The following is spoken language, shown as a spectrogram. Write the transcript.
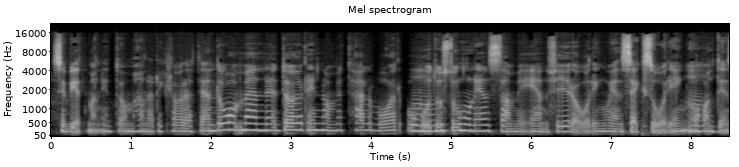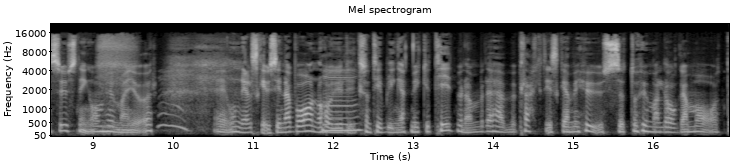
Sen vet man inte om han hade klarat det ändå men eh, dör inom ett halvår och Mm. då står hon ensam med en fyraåring och en sexåring och Mm. har inte en susning om hur man gör. Eh, Hon älskar ju sina barn och har ju Mm. liksom tillbringat mycket tid med dem. Det här med praktiska med huset och hur man lagar mat,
